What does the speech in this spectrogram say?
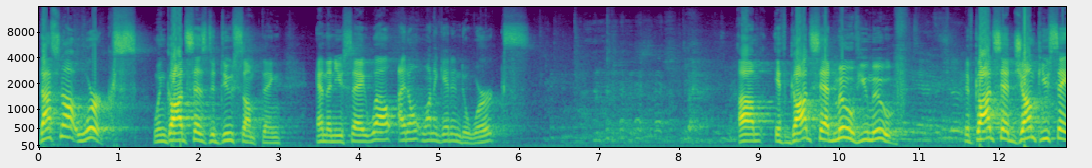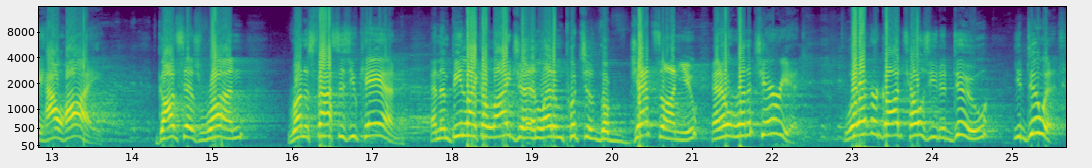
That's not works when God says to do something and then you say, Well, I don't want to get into works. Um, if God said move, you move. If God said jump, you say how high. God says run, Run as fast as you can. And then be like Elijah and let him put the jets on you and outrun a chariot. Whatever God tells you to do, you do it.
